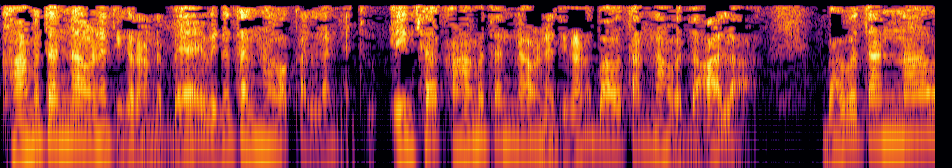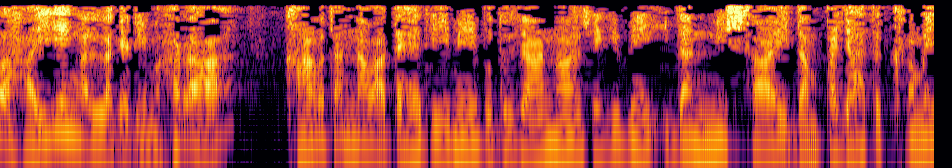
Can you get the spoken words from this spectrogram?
කාම තණ්හාව නැති කරන්න බෑ වෙන තණ්හාවක් අල්ලන්නේ නැතුව. ඒ නිසා කාම තණ්හාව නැති කරන්න භව තණ්හාව දාලා භව තණ්හාව හයියෙන් අල්ලා ගැනීම හරහා කාම තණ්හාව අතහැරීමේ බුදුරජාන් වහන්සේගේ මේ ඉදන් නිස්සාය ඉදන් පජහත ක්‍රමය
